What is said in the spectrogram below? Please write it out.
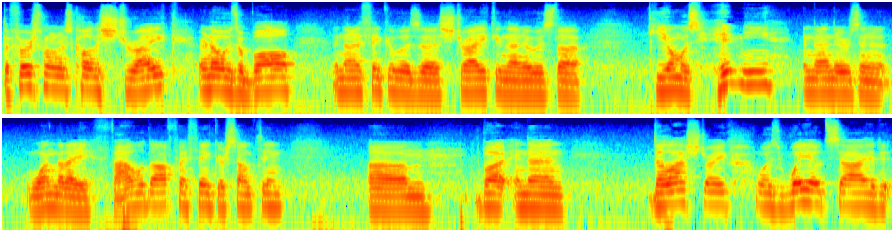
the first one was called a strike, or no, it was a ball, and then I think it was a strike, and then it was the he almost hit me, and then there's a one that I fouled off, I think, or something. Um, but and then the last strike was way outside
